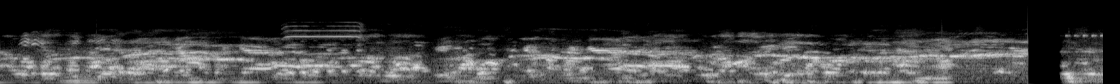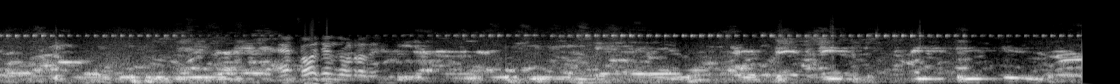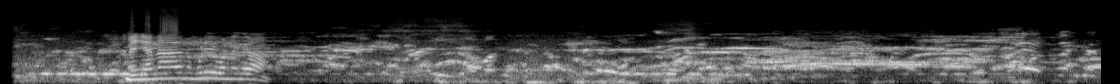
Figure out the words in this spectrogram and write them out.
ஜோசியம் சொல்றது. நீங்க என்ன முடிவு பண்ணுங்க.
